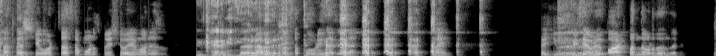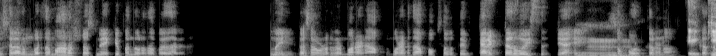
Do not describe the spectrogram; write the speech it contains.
त्यातला शेवटचा असा माणूस म्हणजे शिवाजी महाराज होते. कोणी झालेला नाही. तर युपीचे एवढे पाच पंतप्रधान झाले दुसऱ्या नंबरचा महाराष्ट्र असून एकही पंतप्रधान आपल्याला झालेला नाही कसं होणार कारण मराठा आपलं मराठीचं आपोआप ते कॅरेक्टर वाईज जे आहे. सपोर्ट करणं एकत्र.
